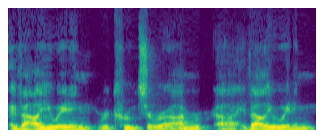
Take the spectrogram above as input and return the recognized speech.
evaluating recruits or i'm uh, evaluating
